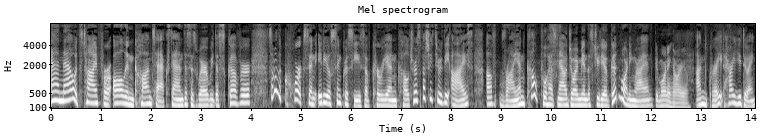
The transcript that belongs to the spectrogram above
And now it's time for All in Context. And this is where we discover some of the quirks and idiosyncrasies of Korean culture, especially through the eyes of Ryan Culp, who has now joined me in the studio. Good morning, Ryan. Good morning. How are you? I'm great. How are you doing?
